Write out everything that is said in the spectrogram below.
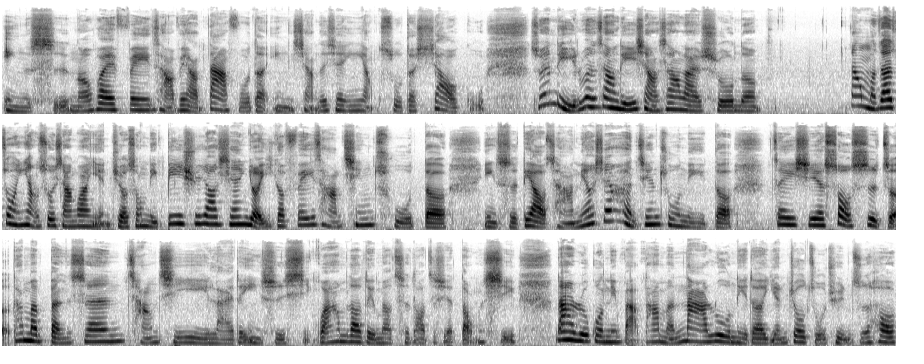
饮食呢会非常非常大幅的影响这些营养素的效果。所以理论上、理想上来说呢，那我们在做营养素相关研究的时候，你必须要先有一个非常清楚的饮食调查。你要先很清楚你的这一些受试者，他们本身长期以来的饮食习惯，他们到底有没有吃到这些东西？那如果你把他们纳入你的研究族群之后，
